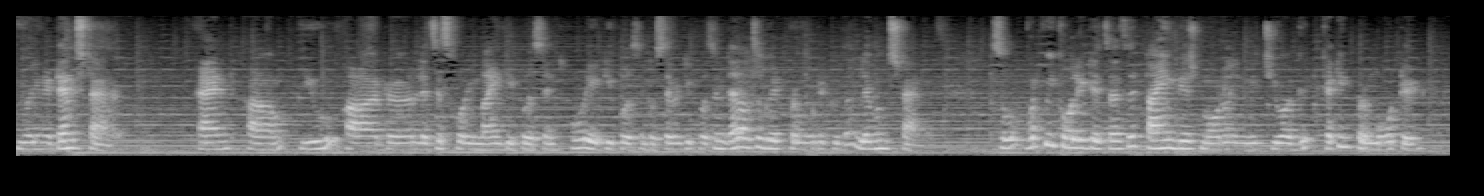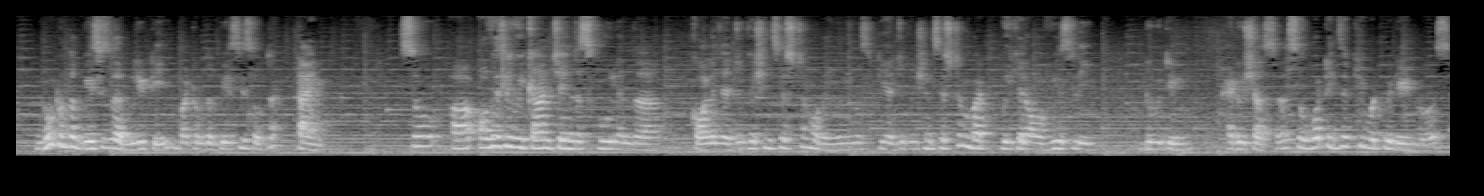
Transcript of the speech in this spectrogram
you are in a 10th standard and um, you are, uh, let's say, scoring 90% or 80% or 70%, then also get promoted to the 11th standard. So, what we call it is as a time based model in which you are getting promoted not on the basis of ability but on the basis of the time. So, uh, obviously, we can't change the school and the college education system or the university education system, but we can obviously do it in EduShastra. So what exactly what we did was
